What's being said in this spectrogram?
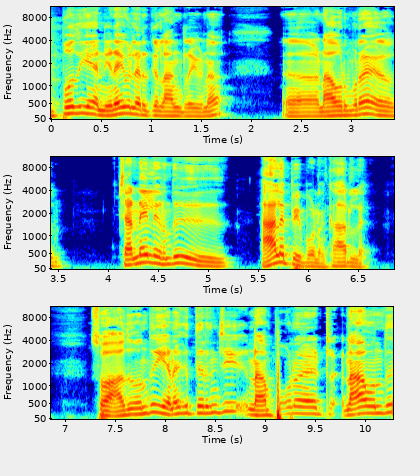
எப்போதும் என் நினைவில் இருக்க லாங் டிரைவ்னா நான் ஒரு முறை சென்னையிலேருந்து ஆலப்பி போனேன் காரில். ஸோ அது வந்து எனக்கு தெரிஞ்சு நான் போன நான் வந்து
